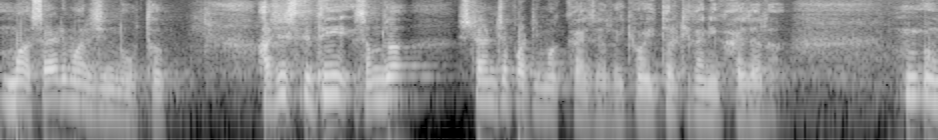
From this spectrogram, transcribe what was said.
मा साईड मार्जिन नव्हतं. अशी स्थिती समजा स्टँडच्या पाठीमाग काय झालं किंवा इतर ठिकाणी काय झालं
